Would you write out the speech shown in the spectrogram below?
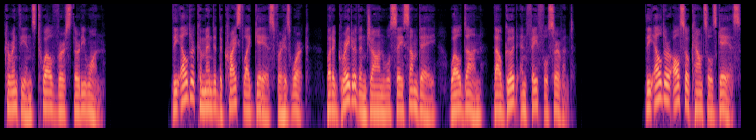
Corinthians 12 verse 31. The elder commended the Christ-like Gaius for his work, but a greater than John will say some day, Well done, thou good and faithful servant. The elder also counsels Gaius,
